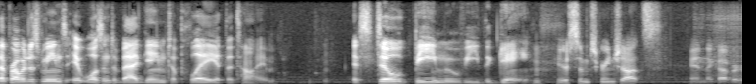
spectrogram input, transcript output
that probably just means it wasn't a bad game to play at the time. It's still B movie the game. Here's some screenshots in the cover.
